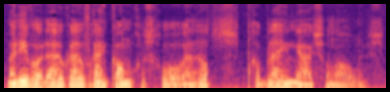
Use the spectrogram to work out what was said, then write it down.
Maar die worden ook over een kam geschoren. En dat is het probleem juist van alles.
